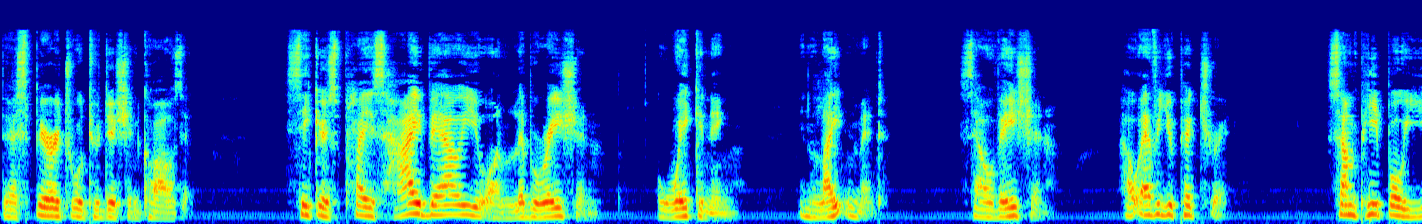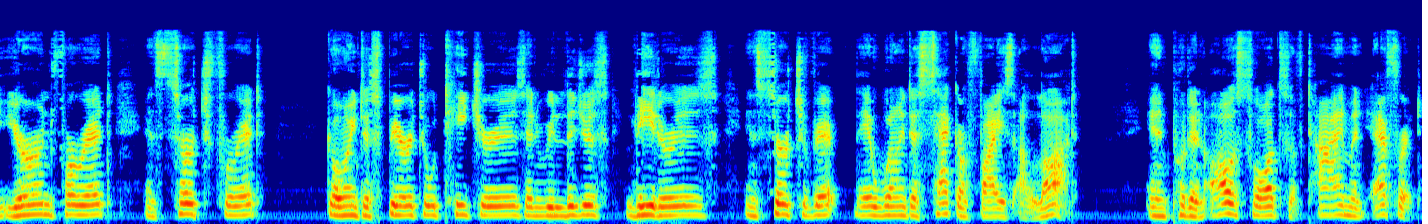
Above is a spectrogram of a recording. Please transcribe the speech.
their spiritual tradition calls it. Seekers place high value on liberation, awakening, enlightenment, salvation, however you picture it. Some people yearn for it and search for it, going to spiritual teachers and religious leaders in search of it. They are willing to sacrifice a lot and put in all sorts of time and effort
